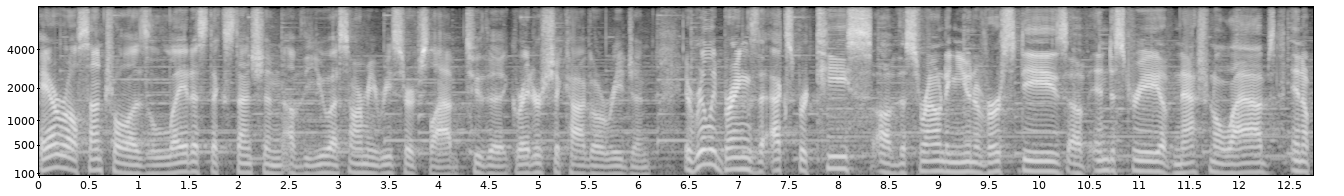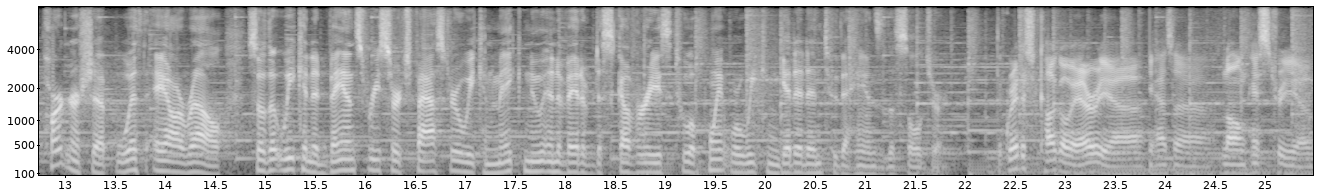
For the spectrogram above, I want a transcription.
ARL Central is the latest extension of the U.S. Army Research Lab to the greater Chicago region. It really brings the expertise of the surrounding universities, of industry, of national labs in a partnership with ARL so that we can advance research faster, we can make new innovative discoveries to a point where we can get it into the hands of the soldier. The Greater Chicago area has a long history of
